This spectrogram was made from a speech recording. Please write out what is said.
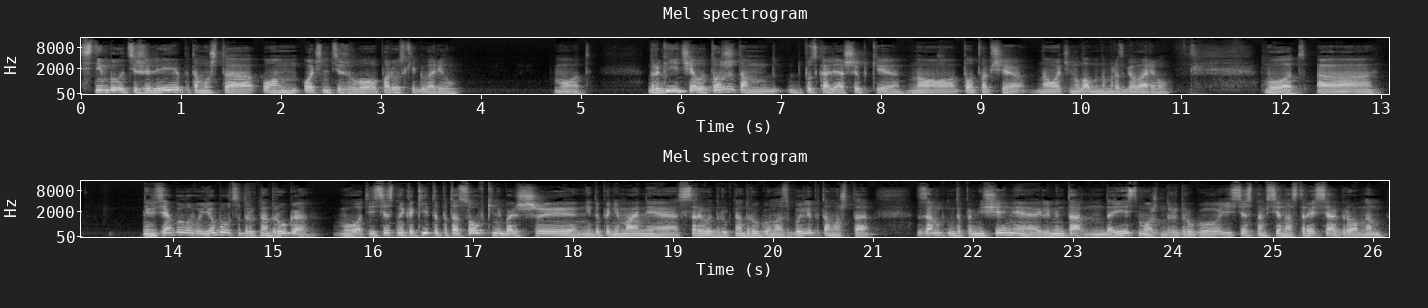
с ним было тяжелее, потому что он очень тяжело по-русски говорил. Вот. Другие mm-hmm. челы тоже там допускали ошибки, но тот вообще на очень ломаном разговаривал. Вот. А, Нельзя было выебываться друг на друга. Вот. Естественно, какие-то потасовки небольшие, недопонимания, срывы друг на друга у нас были, потому что замкнутое помещение элементарно надоесть можно друг другу. Естественно, все на стрессе огромном.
